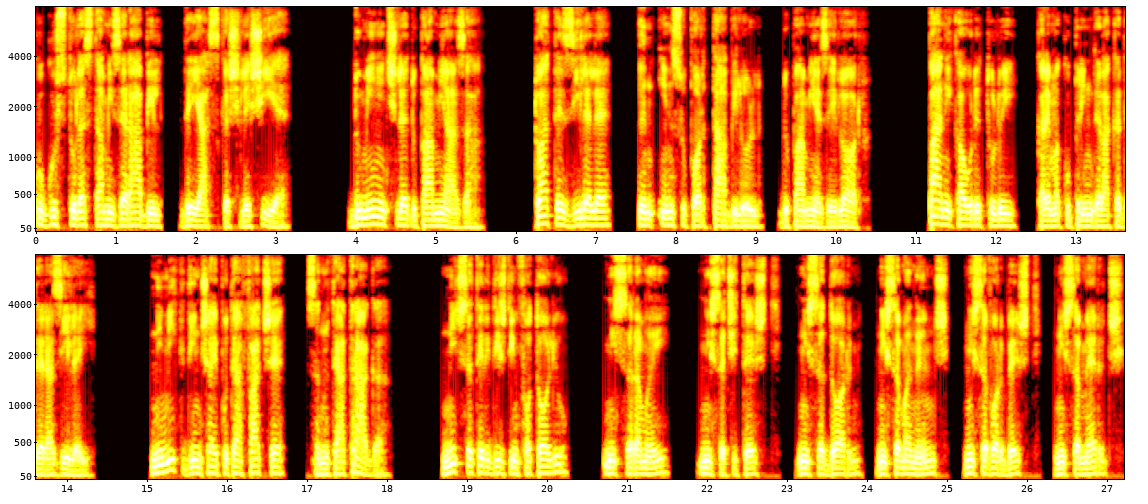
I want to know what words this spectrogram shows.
cu gustul ăsta mizerabil de iască și leșie? Duminicile după amiaza, toate zilele în insuportabilul după amiezei lor. Panica urâtului care mă cuprinde la căderea zilei. Nimic din ce ai putea face să nu te atragă. Nici să te ridici din fotoliu, nici să rămâi, nici să citești, nici să dormi, nici să mănânci, nici să vorbești, nici să mergi.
